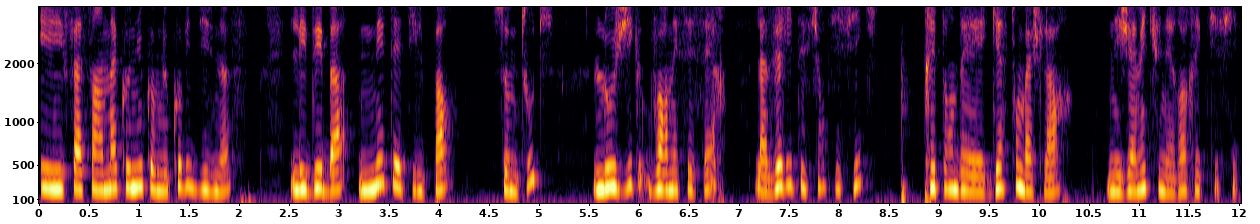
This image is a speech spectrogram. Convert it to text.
Et face à un inconnu comme le Covid-19, les débats n'étaient-ils pas, somme toute, logiques voire nécessaires? La vérité scientifique, prétendait Gaston Bachelard, n'est jamais qu'une erreur rectifiée.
